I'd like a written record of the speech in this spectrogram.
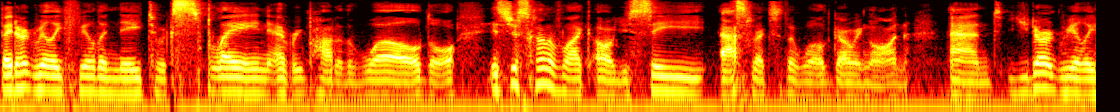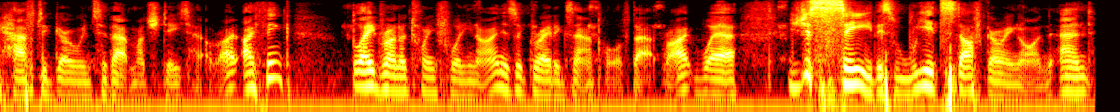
they don't really feel the need to explain every part of the world or it's just kind of like, oh, you see aspects of the world going on and you don't really have to go into that much detail, right? I think Blade Runner 2049 is a great example of that, right? Where you just see this weird stuff going on and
